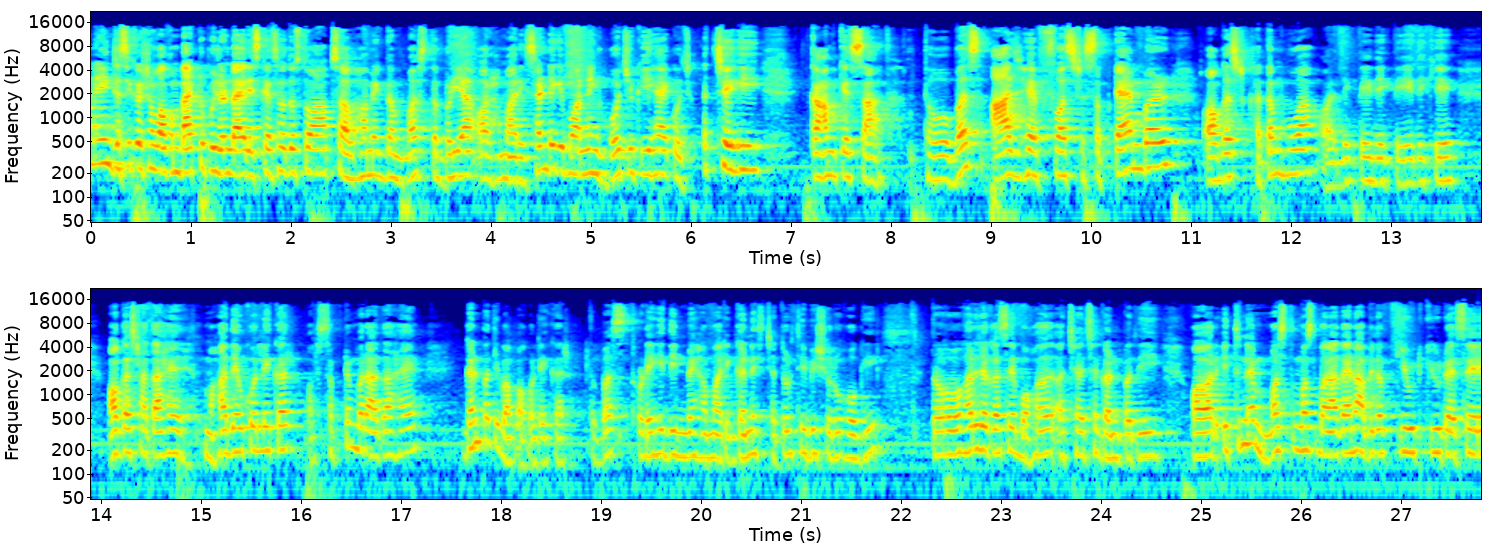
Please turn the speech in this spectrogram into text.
मॉर्निंग जय Shri Krishna welcome back to Poojan diaries कैसे हो दोस्तों आप सब? हम एकदम मस्त, बढ़िया और हमारी संडे की मॉर्निंग हो चुकी है कुछ अच्छे ही काम के साथ। तो बस आज है फ़र्स्ट सितंबर अगस्त खत्म हुआ और देखते ही देखते ये देखिए अगस्त आता है महादेव को लेकर और सितंबर आता है गणपति बाबा को लेकर। तो बस थोड़े ही दिन में हमारी गणेश चतुर्थी भी शुरू होगी। तो हर जगह से बहुत अच्छे अच्छे गणपति और इतने मस्त मस्त बनाते हैं ना, अभी तो क्यूट क्यूट ऐसे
